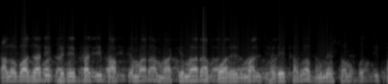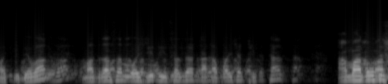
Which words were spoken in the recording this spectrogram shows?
কালোবাজারি বাপকে মারা পরের মাল খাওয়া সম্পত্তি ফাঁকি দেওয়া, মাদ্রাসা, মসজিদ টাকা পয়সা ঠিকঠাক আমাদের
